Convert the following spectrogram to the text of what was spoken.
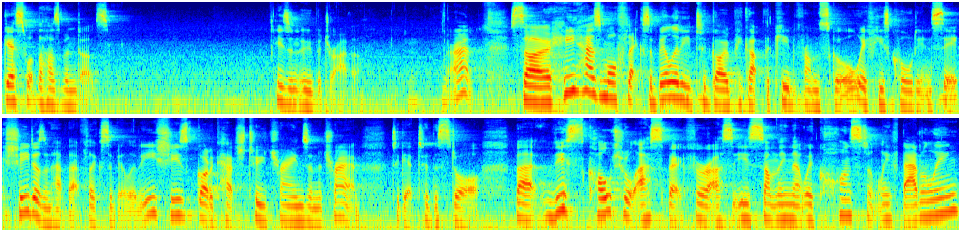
guess what the husband does? He's an Uber driver. Right. So he has more flexibility to go pick up the kid from school if he's called in sick. She doesn't have that flexibility. She's got to catch two trains and a tram to get to the store. But this cultural aspect for us is something that we're constantly battling.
